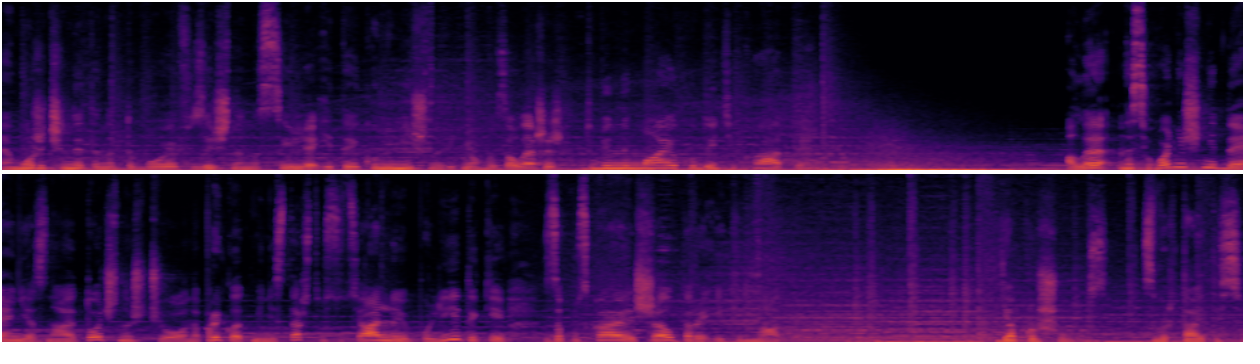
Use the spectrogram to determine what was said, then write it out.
е, може чинити над тобою фізичне насилля, і ти економічно від нього залежиш, тобі немає куди тікати. Але на сьогоднішній день я знаю точно, що, наприклад, Міністерство соціальної політики запускає шелтери і кімнати. Я прошу вас, звертайтеся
